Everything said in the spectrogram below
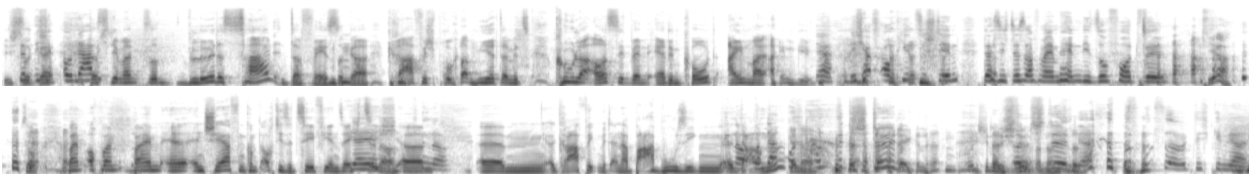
ich Stimmt, so geil, ich- und da dass ich- jemand so ein blödes Zahleninterface sogar grafisch programmiert, damit es cooler aussieht, wenn er den Code einmal eingibt. Ja, ich habe auch hier zu stehen, dass ich das auf meinem Handy sofort will. Ja, so. beim, auch beim, beim äh, Entschärfen kommt auch diese C64 Ja, ja, ähm, genau. ähm, Grafik mit einer barbusigen äh, Genau. Dame. Und, dann, und, Genau. und mit Stöhnen. genau. Und, genau, die Und stimmt. Stöhnen, ja. Das ist ja wirklich genial.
